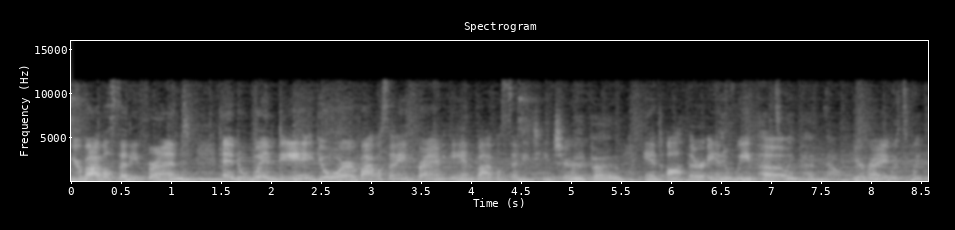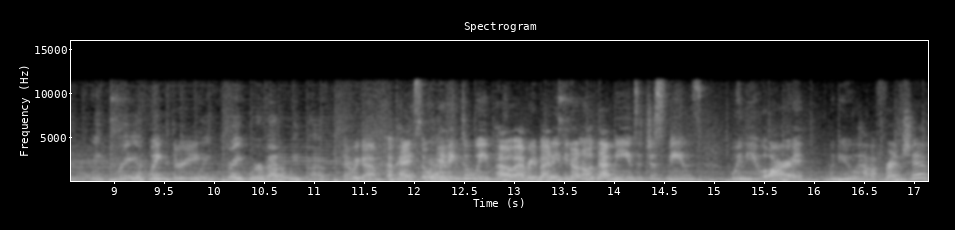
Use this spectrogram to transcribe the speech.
your Bible study friend, Mm-hmm. and Wendy, your Bible study friend and Bible study teacher. WePo. And author and It's WePo. WePo now. You're right. It's week, week three. I Week three. Week three. We're about at WePo. There we go. Okay, so we're getting to WePo, everybody. If you don't know what that means, it just means when you are when you have a friendship,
